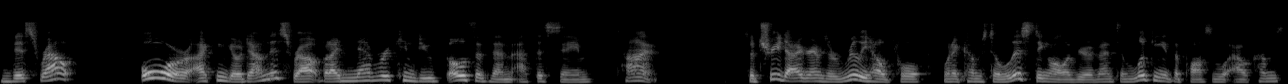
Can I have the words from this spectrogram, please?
this route or I can go down this route, but I never can do both of them at the same time. So tree diagrams are really helpful when it comes to listing all of your events and looking at the possible outcomes.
